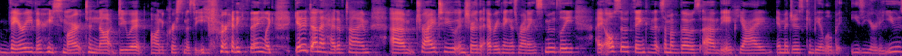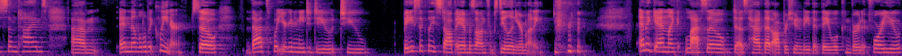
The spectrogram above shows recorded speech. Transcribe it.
very very smart to not do it on christmas eve or anything. Like get it done ahead of time. Um, try to ensure that everything is running smoothly. I also think that some of those um, the api images can be a little bit easier to use sometimes um, and a little bit cleaner. So that's what you're going to need to do to basically stop amazon from stealing your money And again, like Lasso does have that opportunity that they will convert it for you.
